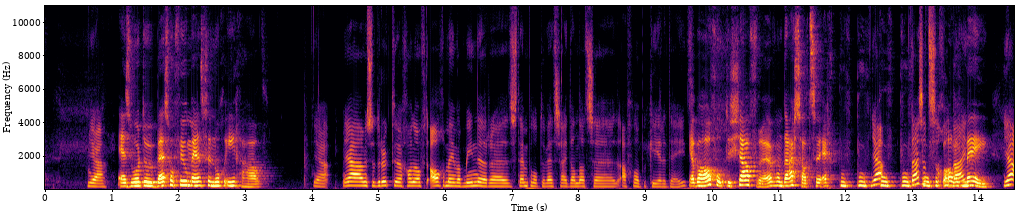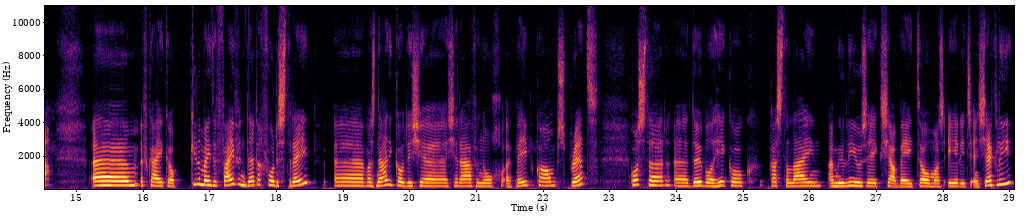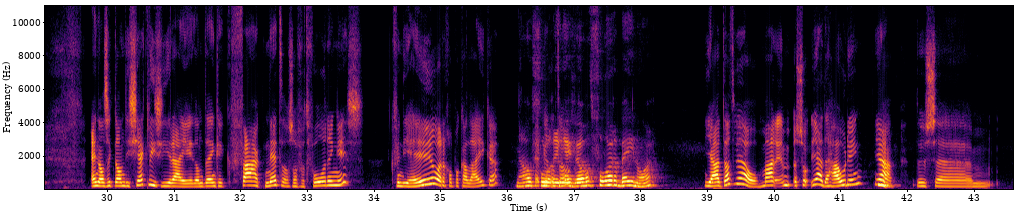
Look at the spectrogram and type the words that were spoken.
Ja, En ze wordt door best wel veel mensen nog ingehaald. ja. Ja, maar ze drukte gewoon over het algemeen wat minder de stempel op de wedstrijd dan dat ze de afgelopen keren deed. Ja, behalve op de Chavre, hè, want daar zat ze echt poef, poef, Ja, poef, poef, daar zat ze goed alles bij. mee. Ja, Ehm, even kijken. Op kilometer 35 voor de streep eh, was na die Code Gerave nog eh, Peperkamp, Spread, Koster, eh, Deubel Hickok, Kastelein, Amuliuzik, Chabé, Thomas, Erich en Shackley. En als ik dan die Shackley zie rijden, dan denk ik vaak net alsof het Vollering is. Ik vind die heel erg op elkaar lijken. Nou, je Vollering heeft wel wat verloren benen hoor. Ja, dat wel. Maar soort- ja, de houding. Ja. Dus ehm,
